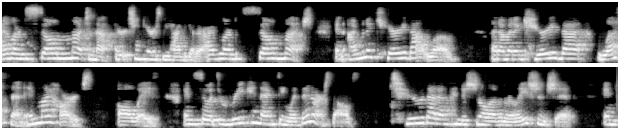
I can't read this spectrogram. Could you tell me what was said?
I learned so much in that 13 years we had together. I've learned so much and I'm going to carry that love and I'm going to carry that lesson in my heart always. And so it's reconnecting within ourselves to that unconditional love and relationship and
